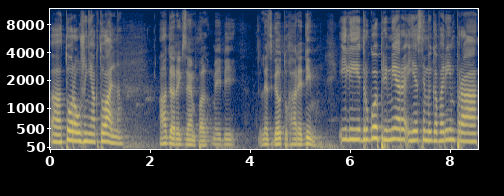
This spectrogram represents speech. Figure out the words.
а, Тора уже не актуальна. Other example, maybe let's go to Haredim. Или другой пример, если мы говорим про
